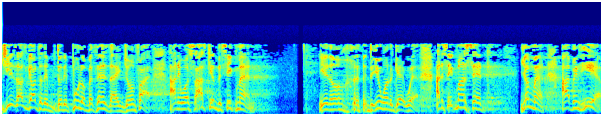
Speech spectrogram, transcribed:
Jesus got to the, to the pool of Bethesda in John 5 and he was asking the sick man, you know, do you want to get well? And the sick man said, Young man, I've been here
